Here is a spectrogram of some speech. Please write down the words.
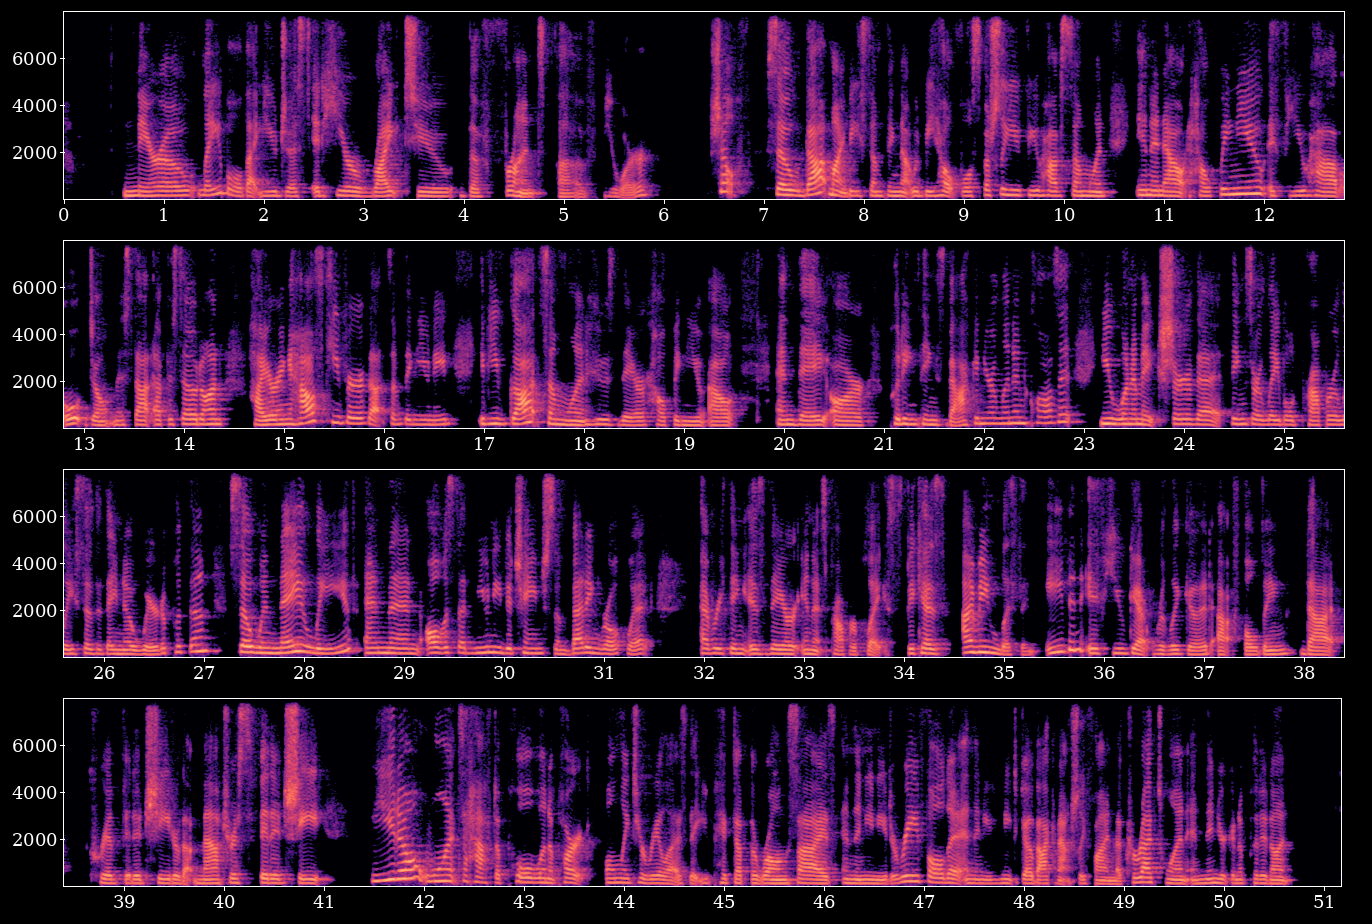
narrow label that you just adhere right to the front of your shelf. So that might be something that would be helpful, especially if you have someone in and out helping you. If you have, oh, don't miss that episode on hiring a housekeeper, if that's something you need. If you've got someone who's there helping you out and they are putting things back in your linen closet, you want to make sure that things are labeled properly so that they know where to put them. So when they leave and then all of a sudden you need to change some bedding real quick, everything is there in its proper place. Because, I mean, listen, even if you get really good at folding that crib fitted sheet or that mattress fitted sheet, you don't want to have to pull one apart only to realize that you picked up the wrong size and then you need to refold it and then you need to go back and actually find the correct one and then you're going to put it on.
